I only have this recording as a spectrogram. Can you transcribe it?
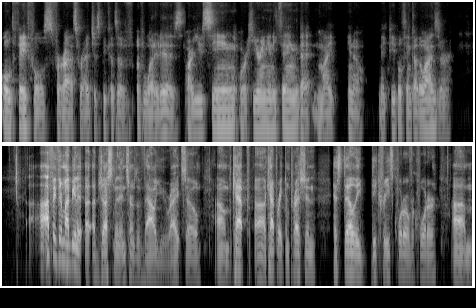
old faithfuls for us, right? Just because of of what it is. Are you seeing or hearing anything that might, you know, make people think otherwise, or? I think there might be an adjustment in terms of value, right? So um, cap uh, cap rate compression has steadily decreased quarter over quarter. Um,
